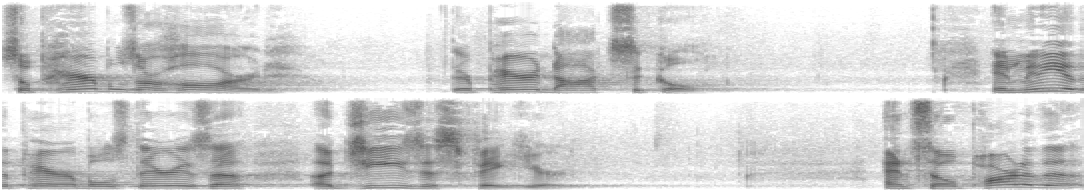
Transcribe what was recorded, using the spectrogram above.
So parables are hard. They're paradoxical. In many of the parables, there is a, a Jesus figure. And so part of the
